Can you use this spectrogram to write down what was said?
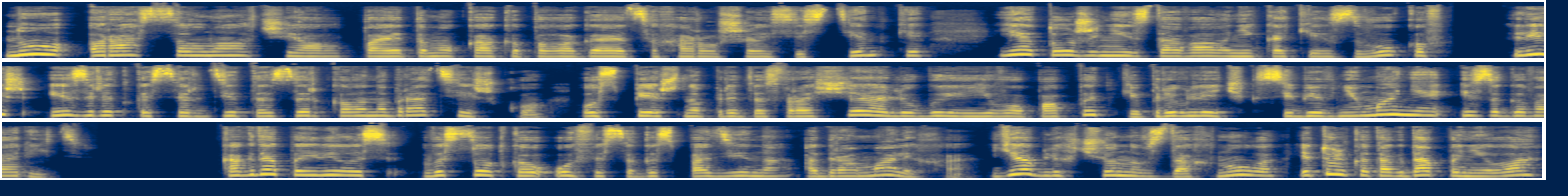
Но Рассел молчал, поэтому, как и полагается хорошей ассистентке, я тоже не издавала никаких звуков, лишь изредка сердито зыркала на братишку, успешно предотвращая любые его попытки привлечь к себе внимание и заговорить. Когда появилась высотка офиса господина Адрамалиха, я облегченно вздохнула и только тогда поняла,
